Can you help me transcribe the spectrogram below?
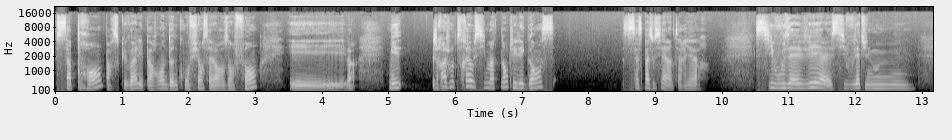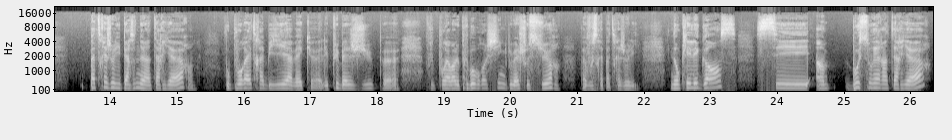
s'apprend parce que voilà, les parents donnent confiance à leurs enfants. Et voilà. Mais je rajouterais aussi maintenant que l'élégance, ça se passe aussi à l'intérieur. Si vous avez, si vous êtes une pas très jolie personne de l'intérieur, vous pourrez être habillé avec euh, les plus belles jupes, euh, vous pourrez avoir le plus beau brushing, les plus belles chaussures, bah vous serez pas très jolie. Donc l'élégance, c'est un beau sourire intérieur,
